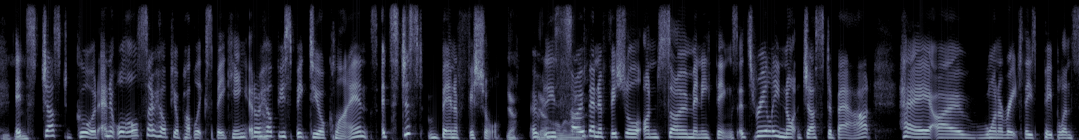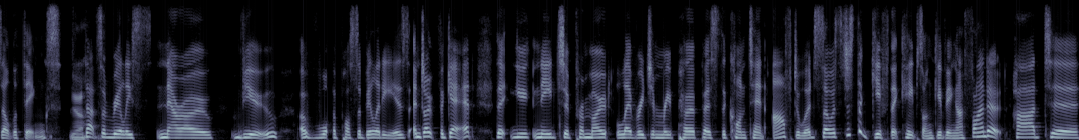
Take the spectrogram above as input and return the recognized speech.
Mhm. It's just good. And it will also help your public speaking. It'll Yeah. help you speak to your clients. It's just beneficial. yeah, It yeah, is so around. beneficial on so many things. It's really not just about, hey, I want to reach these people and sell the things. Yeah. That's a really narrow view of what the possibility is. And don't forget that you need to promote, leverage, and repurpose the content afterwards. So it's just the gift that keeps on giving. I find it hard to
